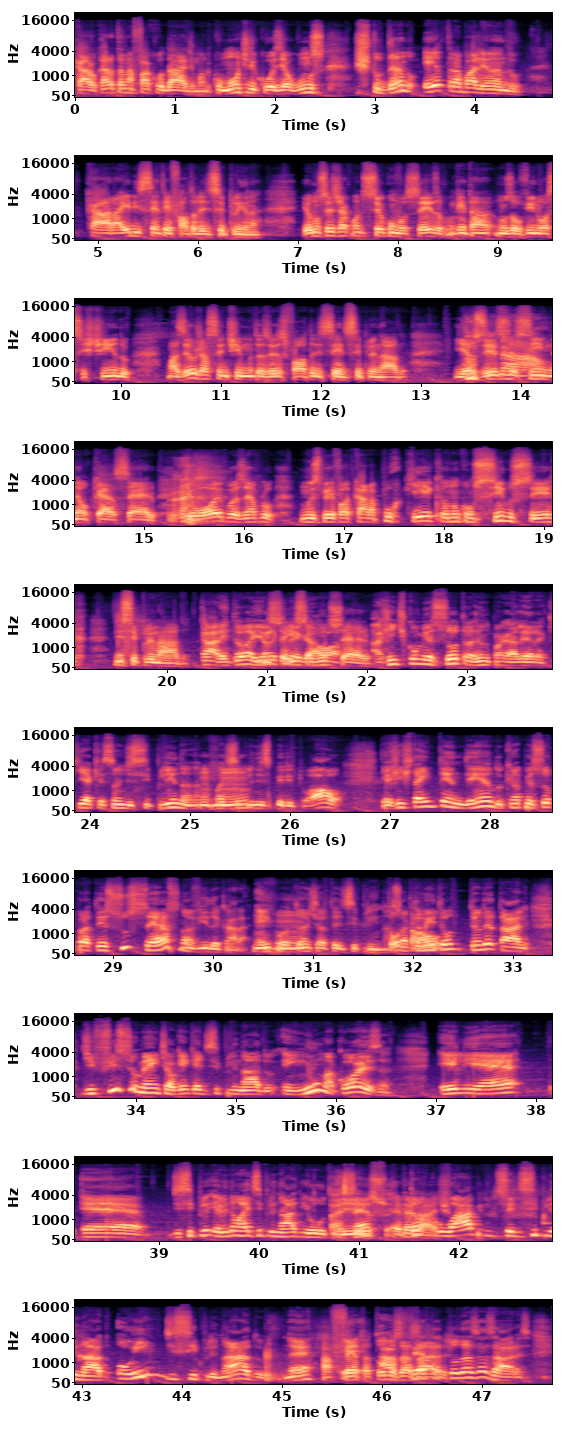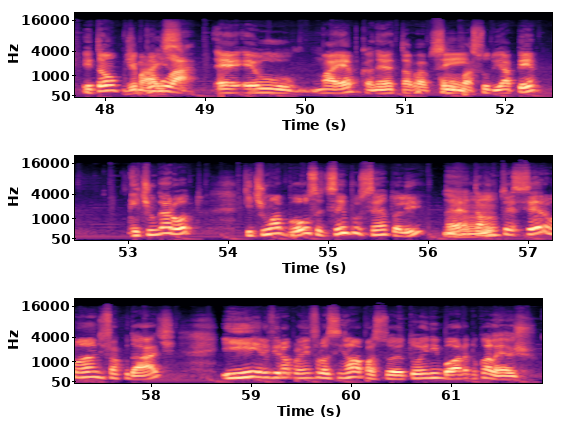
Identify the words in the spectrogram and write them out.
Cara, o cara tá na faculdade, mano, com um monte de coisa, e alguns estudando e trabalhando. Cara, aí eles sentem falta da disciplina. Eu não sei se já aconteceu com vocês ou com quem tá nos ouvindo ou assistindo, mas eu já senti muitas vezes falta de ser disciplinado. E às vezes, não. assim, não, quer sério. Eu olho, por exemplo, no espelho e falo, cara, por que, que eu não consigo ser disciplinado? Cara, então aí olha Isso que aí, isso é legal. muito ó. sério. A gente começou trazendo pra galera aqui a questão de disciplina, Uhum. uma disciplina espiritual, e a gente tá entendendo que uma pessoa para ter sucesso na vida, cara, é Uhum. importante ela ter disciplina. Só que Total. também tem um, tem um detalhe. Dificilmente alguém que é disciplinado em uma coisa, ele é, é discipli- ele não é disciplinado em outras, né? Isso, é Então, verdade. o hábito de ser disciplinado ou indisciplinado, né, Afeta é, todas afeta as áreas. todas as áreas. Então, Demais. vamos lá. É, eu, uma época, né, tava Sim. como pastor do IAP, e tinha um garoto que tinha uma bolsa de 100% ali, né, Uhum. tava no terceiro ano de faculdade, e ele virou para mim e falou assim, ó, pastor, eu tô indo embora do colégio.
